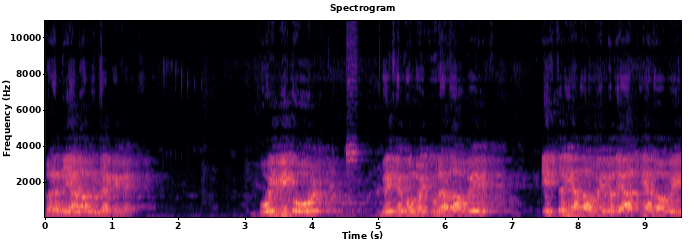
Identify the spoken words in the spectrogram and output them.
ਬਲੰਦੀਆਂ ਵੱਲ ਨੂੰ ਲੈ ਕੇ ਗਏ। ਕੋਈ ਵੀ ਕੋਲ ਬੇਸ਼ੱਕ ਉਹ ਮਜ਼ਦੂਰਾਂ ਦਾ ਹੋਵੇ ਇਸਤਰੀਆਂ ਦਾ ਹੋਵੇ, ਵਿਦਿਆਰਥੀਆਂ ਦਾ ਹੋਵੇ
